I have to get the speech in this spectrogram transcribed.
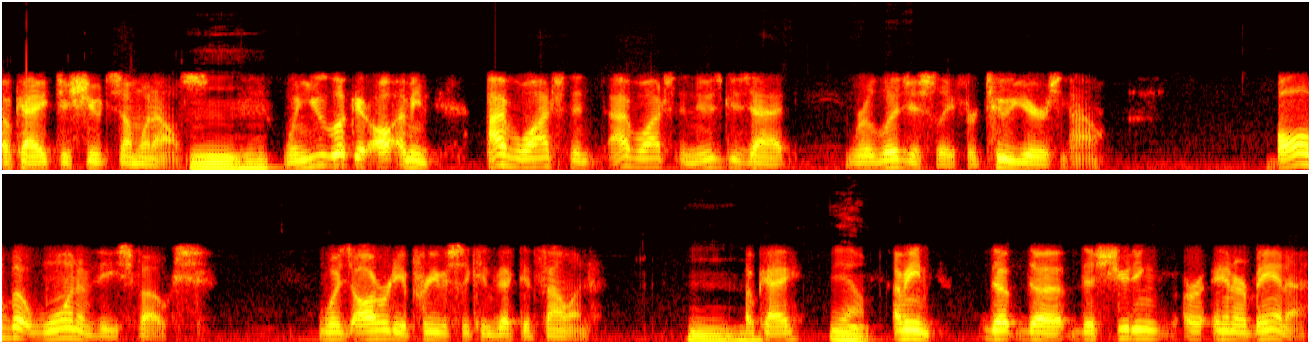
Okay, to shoot someone else. Mm-hmm. When you look at all, I mean, I've watched the I've watched the News Gazette religiously for two years now. All but one of these folks was already a previously convicted felon. Mm-hmm. Okay. Yeah. I mean, the the the shooting in Urbana,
